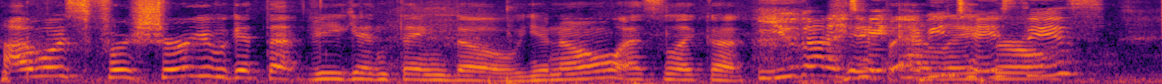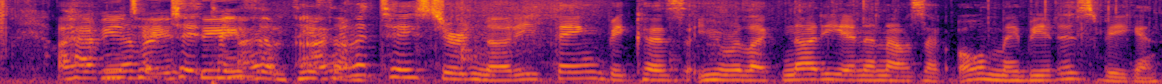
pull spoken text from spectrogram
I was for sure you would get that vegan thing though. You know, as like a You gotta taste. Have you tasted these? I Have you never tasted ta- these? I- them, taste I'm gonna taste your nutty thing because you were like nutty, and then I was like, oh, maybe it is vegan.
